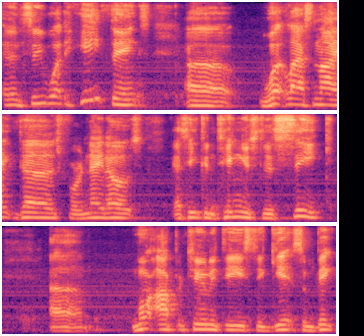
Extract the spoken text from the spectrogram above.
and see what he thinks. Uh, what last night does for Nate Oats as he continues to seek um, more opportunities to get some big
